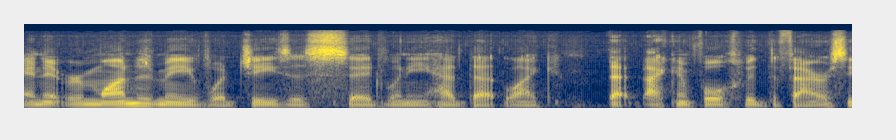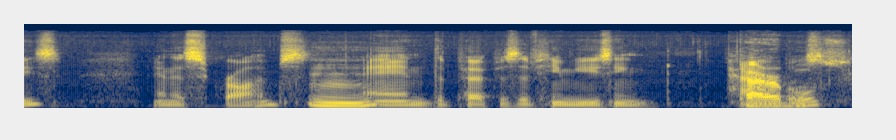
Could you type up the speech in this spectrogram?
And it reminded me of what Jesus said when he had that like that back and forth with the Pharisees and the scribes mm. and the purpose of him using parables Parables.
